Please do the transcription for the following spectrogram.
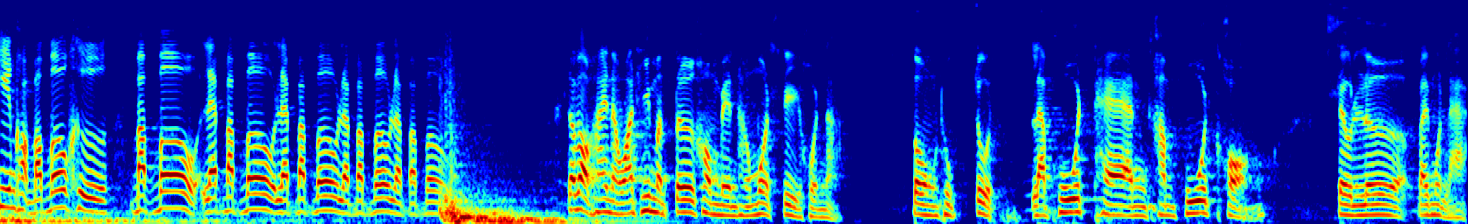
ทีมของบับเบิลคือบับเบิลและบับเบิลและบับเบิลและบับเบิลและบับเบิล จะบอกให้นะว่าที่มันเตอร์คอมเมนต์ทั้งหมด 4 คนอะตรงทุกจุดและพูดแทนคำพูดของเซลเลอร์ไปหมดแล้ว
